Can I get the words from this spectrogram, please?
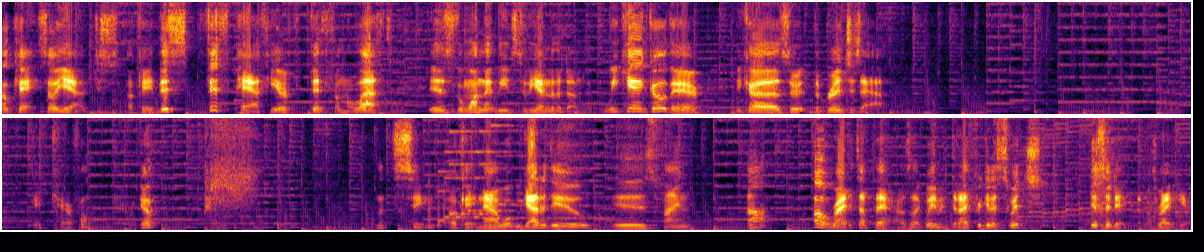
Okay, so yeah, just, okay, this fifth path here, fifth from the left, is the one that leads to the end of the dungeon. We can't go there because the bridge is out. Get careful. There we go. Let's see. Okay, now what we gotta do is find... Oh. Oh, right, it's up there. I was like, wait a minute, did I forget a switch? Yes, I did, but it's right here.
